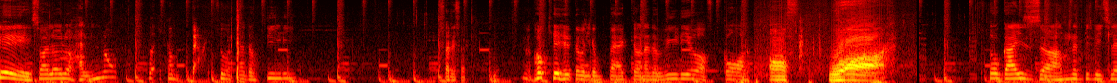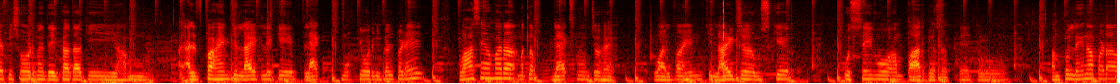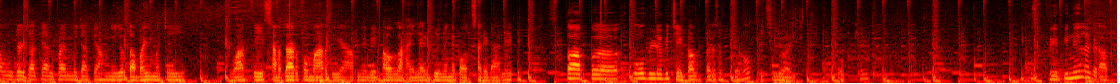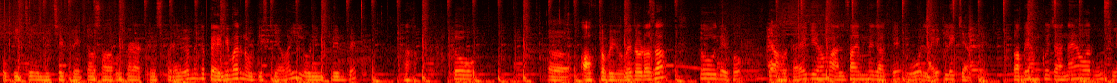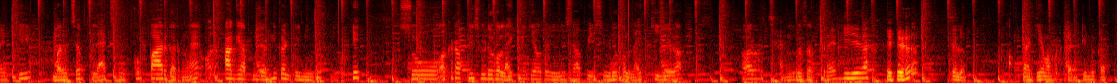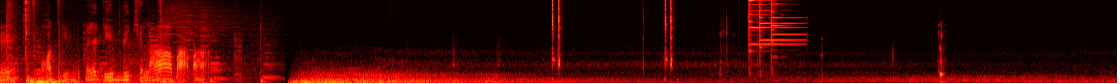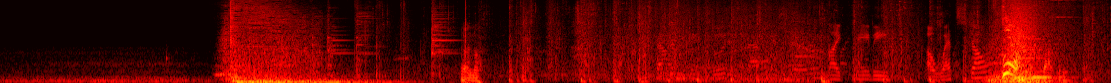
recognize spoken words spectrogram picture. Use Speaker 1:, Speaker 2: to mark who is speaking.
Speaker 1: Okay, so hello, hello, hello. Welcome back to another video. Sorry, sorry. Okay, so welcome back to another video of God of War. तो guys हमने पिछले episode में देखा था कि हम alpha की लाइट लेके ब्लैक स्मोक की ओर निकल पड़े वहाँ से हमारा मतलब ब्लैक स्मोक जो है वो अल्फ़ा की लाइट जो है उसके उससे ही वो हम पार कर सकते हैं तो हमको लेना पड़ा उधर जाके अल्फ़ा हाइम में जाके हमने जो तबाही मचाई वहाँ के सरदार को मार दिया आपने देखा होगा हाईलाइट भी मैंने बहुत सारे डाले। तो आप वो वीडियो भी चेकआउट कर सकते हो पिछली वाली। ओके कुछ नहीं लग रहा आपको पीछे नीचे क्रेटोस और उधर एड्रेस पड़े हुए? मैंने पहली बार नोटिस किया भाई लोडिंग स्क्रीन पे। हाँ। तो ऑफ़ टॉपिक हो गए थोड़ा सा। तो देखो क्या होता है कि हम अल्फ़ा एम में जाके वो लाइट लेके आते हैं। तो अभी हमको जाना है और उस लाइट की मदद से ब्लैक स्मोक को पार करना है और आगे अपनी जर्नी कंटिन्यू करनी है ओके सो अगर आपने इस वीडियो को लाइक नहीं किया हो तो जल्दी से आप इस वीडियो को लाइक कीजिएगा और चैनल को सब्सक्राइब कीजिएगा। चलो। अपना गेम अपन कंटिन्यू करते हैं। बहुत दिन हो गया गेम नहीं खेला बाबा। Yeah, no.
Speaker 2: Found anything good in Trappia's storeroom? Like maybe a whetstone?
